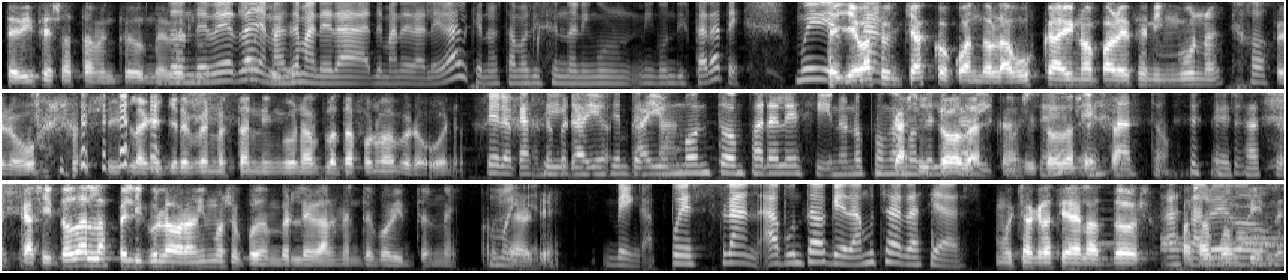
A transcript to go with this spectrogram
te dice exactamente dónde, ¿Dónde verla. y además de manera, de manera legal, que no estamos diciendo ningún, ningún disparate. Muy bien, te llevas un chasco cuando la buscas y no aparece ninguna, pero bueno, si la que quieres ver no está en ninguna plataforma, pero bueno. Pero casi, pero hay, siempre hay un montón para elegir, no nos pongamos casi todas, casi todas exacto, exacto, Casi todas las películas ahora mismo se pueden ver legalmente por internet. Muy bien. Venga, pues Fran, apuntado queda. Muchas gracias. Muchas gracias a las dos. Hasta luego. buen fin de.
